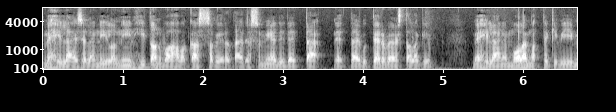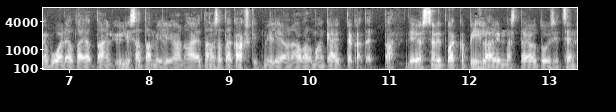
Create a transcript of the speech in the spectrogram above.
mehiläisellä, niillä on niin hiton vahva kassavirta, että jos sä mietit, että, että joku terveystalokin mehiläinen molemmat teki viime vuodelta jotain yli 100 miljoonaa, jotain 120 miljoonaa varmaan käyttökatetta. Ja jos sä nyt vaikka Pihlailinnasta joutuisit sen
